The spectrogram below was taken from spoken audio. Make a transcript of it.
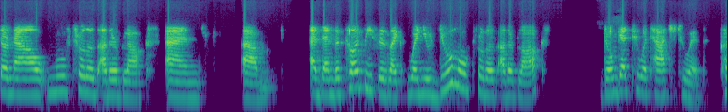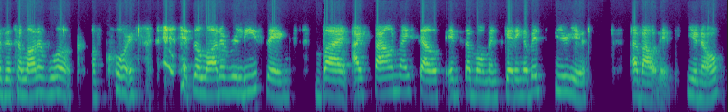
So now move through those other blocks and um, and then the third piece is like when you do move through those other blocks, don't get too attached to it because it's a lot of work, of course. it's a lot of releasing. But I found myself in some moments getting a bit serious about it, you know?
